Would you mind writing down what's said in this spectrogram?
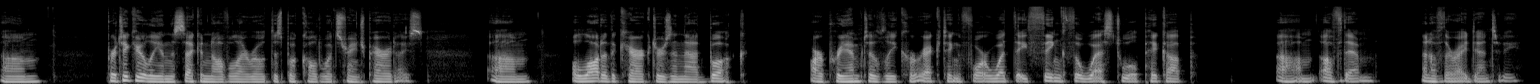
Um, particularly in the second novel I wrote, this book called What Strange Paradise. Um, a lot of the characters in that book are preemptively correcting for what they think the West will pick up um, of them and of their identity.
